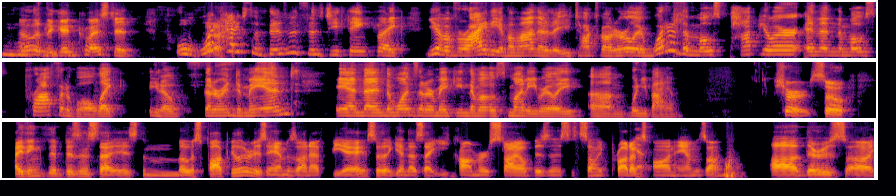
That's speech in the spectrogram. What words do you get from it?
That was a good question. Well, what yeah. types of businesses do you think like you have a variety of them on there that you talked about earlier? What are the most popular and then the most profitable, like you know, that are in demand, and then the ones that are making the most money really um, when you buy them? Sure. So I think the business that is the most popular is Amazon FBA. So again, that's that e-commerce style business that's selling products yeah. on Amazon. Uh, there's a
